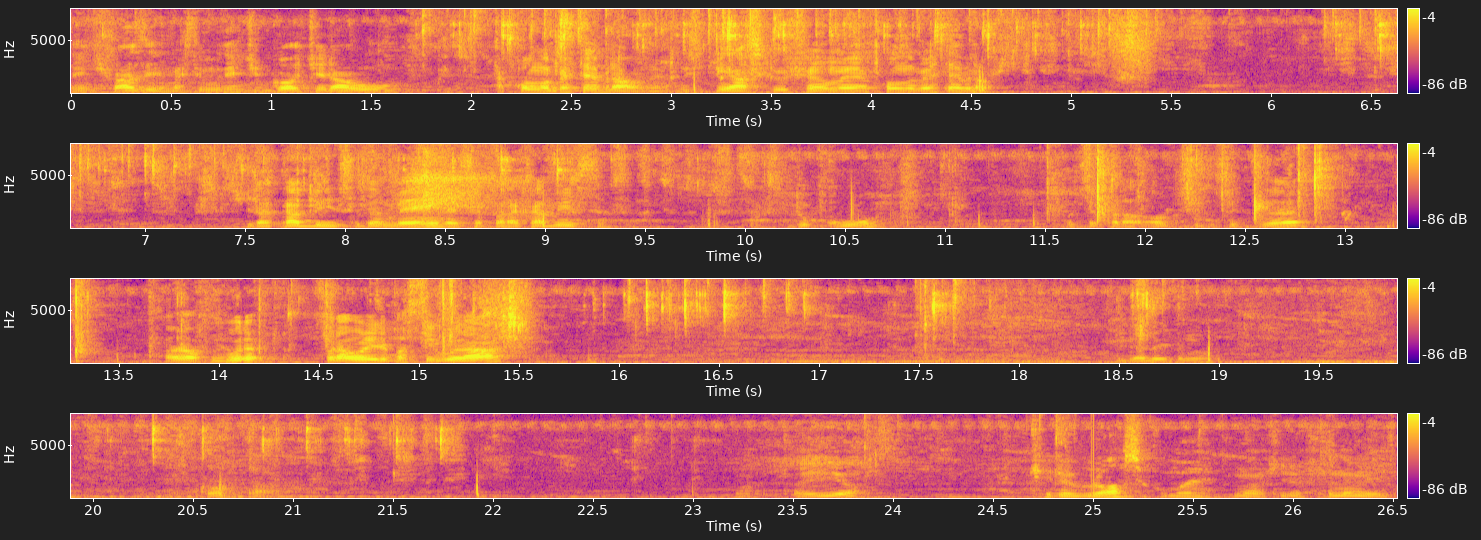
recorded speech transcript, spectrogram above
a gente fazer, mas tem muita gente que gosta de tirar o, a coluna vertebral, né? O espinhaço que eu chamo é a coluna vertebral. Tira a cabeça também, né? Separar a cabeça do corpo. Vou separar logo se você quiser. Olha, ó, fura, fura a orelha pra segurar. Cuidado aí que não cortar. Tá aí, ó. Tira grossa, como é? Não, tira fina mesmo.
